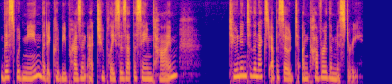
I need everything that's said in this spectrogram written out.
This would mean that it could be present at two places at the same time. Tune into the next episode to uncover the mystery.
